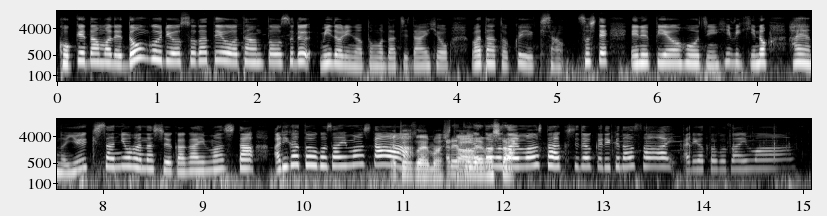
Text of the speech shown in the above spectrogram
苔玉でどんぐりを育てようを担当する緑の友達代表和田徳之さん。そして NPO 法人響の早野祐樹さんにお話を伺いました。ありがとうございました。ありがとうございました。ありがとうございました。拍手でお送りください。ありがとうございます。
